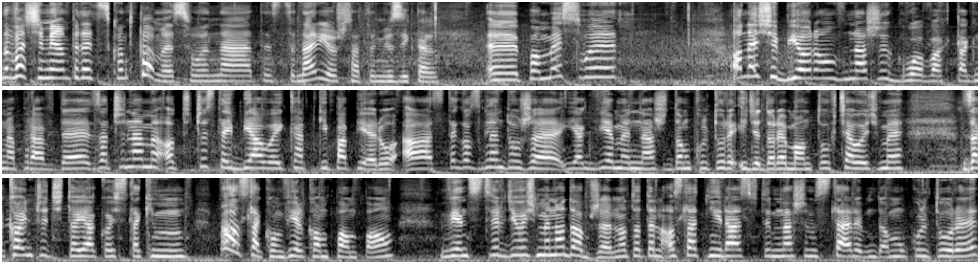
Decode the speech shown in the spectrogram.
No właśnie, miałam pytać, skąd pomysł na ten scenariusz, na ten musical? E, pomysły, one się biorą w naszych głowach tak naprawdę. Zaczynamy od czystej białej kartki papieru, a z tego względu, że jak wiemy nasz Dom Kultury idzie do remontu, chciałyśmy zakończyć to jakoś z takim, no z taką wielką pompą, więc stwierdziłyśmy, no dobrze, no to ten ostatni raz w tym naszym starym Domu Kultury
